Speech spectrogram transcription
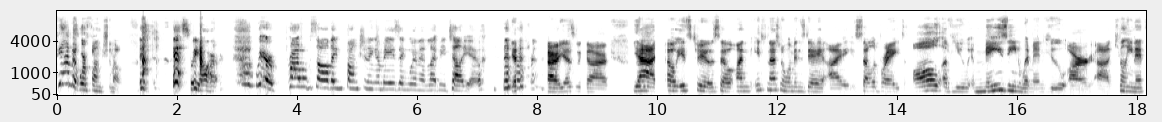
damn it, we're functional. yes, we are. We are problem solving, functioning, amazing women, let me tell you. yes, we are. Yes, we are. Yeah, no, it's true. So on International Women's Day, I celebrate all of you amazing women who are uh, killing it.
